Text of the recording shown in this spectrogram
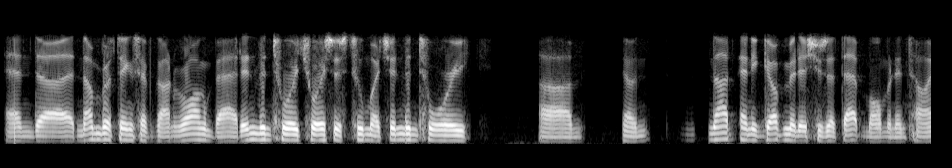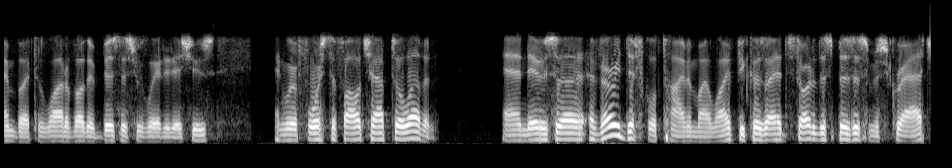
and uh, a number of things have gone wrong. Bad inventory choices, too much inventory. Um, you know, not any government issues at that moment in time, but a lot of other business-related issues, and we we're forced to file Chapter 11 and it was a, a very difficult time in my life because I had started this business from scratch,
